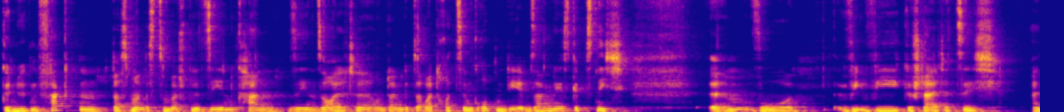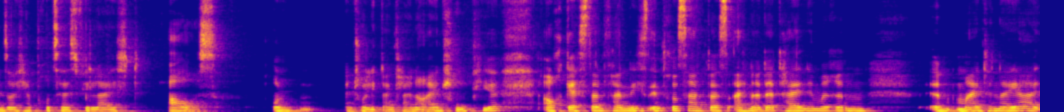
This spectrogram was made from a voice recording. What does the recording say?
genügend Fakten, dass man das zum Beispiel sehen kann, sehen sollte. Und dann gibt es aber trotzdem Gruppen, die eben sagen, nee, es gibt's nicht. Ähm, wo, wie, wie gestaltet sich ein solcher Prozess vielleicht aus? Und entschuldigt ein kleiner Einschub hier. Auch gestern fand ich es interessant, dass einer der Teilnehmerinnen ähm, meinte, na ja,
